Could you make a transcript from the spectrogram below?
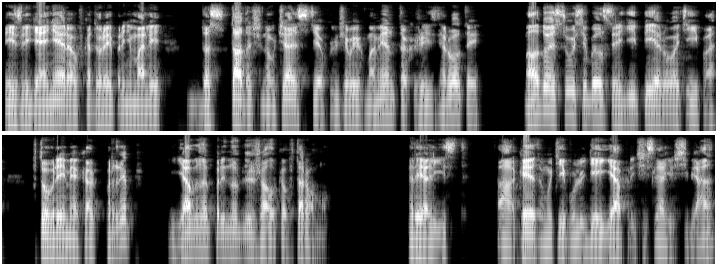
Из легионеров, которые принимали достаточно участия в ключевых моментах жизни роты, Молодой Суси был среди первого типа, в то время как Преп явно принадлежал ко второму. Реалист, а к этому типу людей я причисляю себя,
